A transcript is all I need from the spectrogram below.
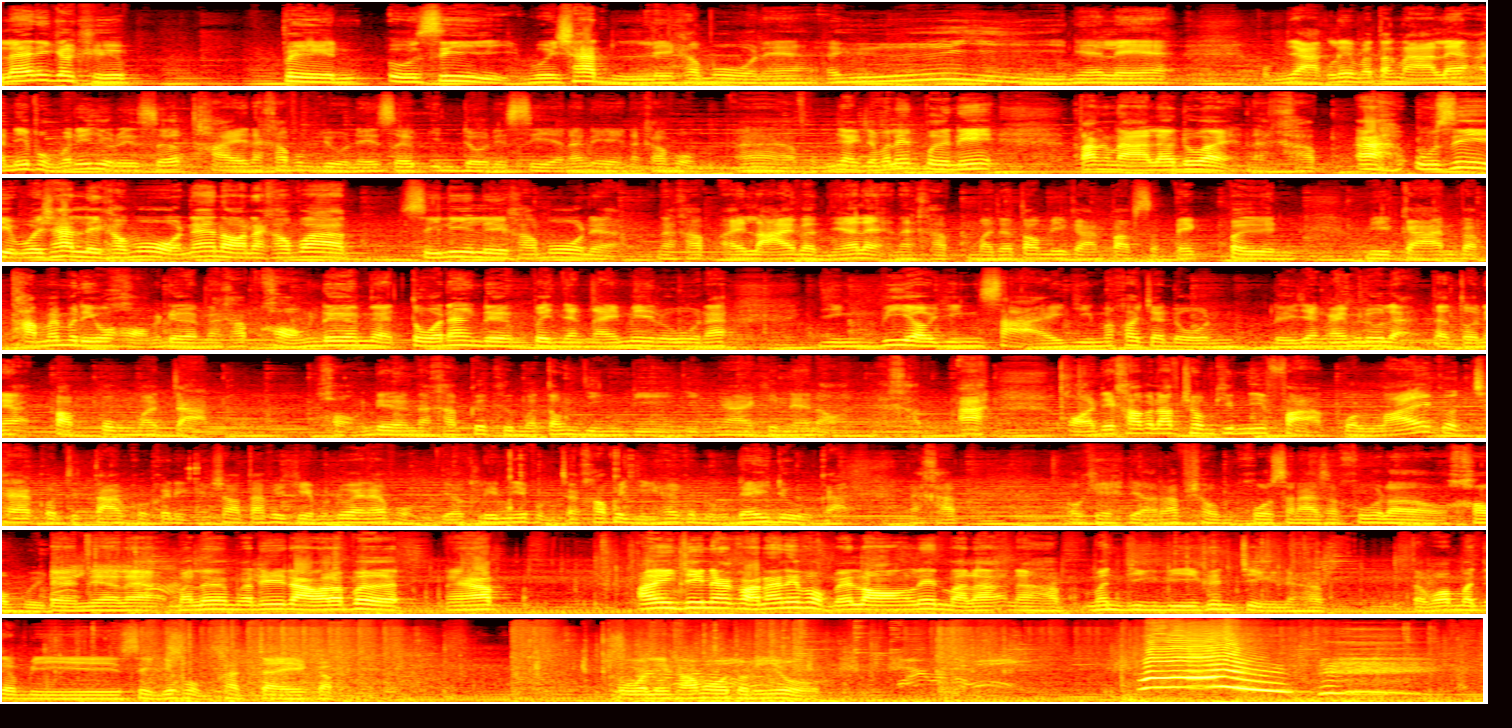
และนี่ก็คือปืนอูซี่เวอร์ชันเลคาโมนะเฮ้ยเนี่ยแหละ ผมอยากเล่นมาตั้งนานแล้ว อันนี้ผมไม่ได้อยู่ในเซิร์ฟไทยนะครับ ผมอยู่ในเซิร์ฟอินโดนีเซียนั่นเองนะครับผมอ่าผมอยากจะมาเล่นปืนนี้ตั้งนานแล้วด้วยนะครับอะอูซี่เวอร์ชันเลคาโมแน่นอนนะครับว่าซีรีส์เลคาโมเนี่ยนะครับไอไลน์แบบนี้แหละนะครับมันจะต้องมีการปรับสเปคปืน มีการแบบทำให้มันดีกว่าของเดิมนะครับของเดิมเนี่ยตัวดั้งเดิมเป็นยังไงไม่รู้นะ ยิงเบี้ยวยิงสายยิงไม่ค่อยจะโดน หรือยังไงไม่รู้แหละ แต่ตัวเนี้ยปรับปรุงมาจากของเดิมนะครับ ก็คือมันต้องยิงดียิงง่ายขึ้นแน่นอนนะครับอะก่อนที่เข้าไปรับชมคลิปนี้ฝากกดไลค์กดแชร์กดติดตามกดกระดิ่งให้ช่องตาพีเกมด้วยนะผมเดี๋ยวคลิปนี้ผมจะเข้าไปยิงให้คนดูได้ดูกันนะครับโอเค เดี๋ยวรับชมโฆษณาสักครู่แล้วเราเข้าไปเนี่ยแหละมาเริ่มกันที่ดาวระเบิดนะครับเอาจริงๆนะก่อนหน้านี้ผมไปลองเล่นมาแล้วนะครับ มันยิงดีขึ้นจริงนะครับ แต่ว่ามันจะมีสิ่งที่ผมขัดใจกับตัวเลคาโมตัวนี้อยู่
